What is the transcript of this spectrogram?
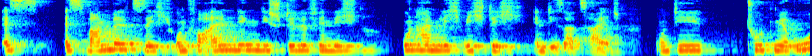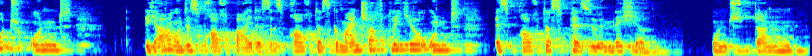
es, es wandelt sich und vor allen Dingen die Stille finde ich unheimlich wichtig in dieser Zeit. Und die tut mir gut und ja, und es braucht beides. Es braucht das Gemeinschaftliche und es braucht das Persönliche. Und dann,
